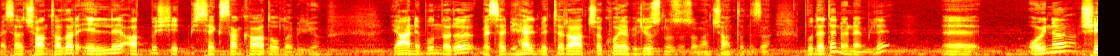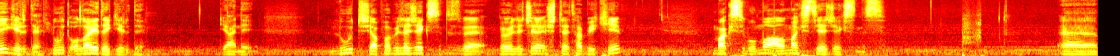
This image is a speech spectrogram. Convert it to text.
Mesela çantalar 50, 60, 70, 80K da olabiliyor. Yani bunları mesela bir helmete rahatça koyabiliyorsunuz o zaman çantanıza. Bu neden önemli? Ee, oyuna şey girdi, loot olayı da girdi. Yani loot yapabileceksiniz ve böylece işte tabii ki maksimumu almak isteyeceksiniz. Ee,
